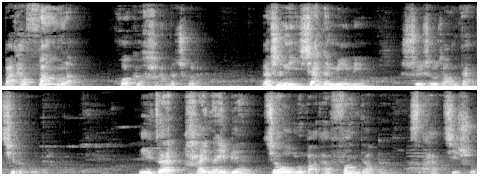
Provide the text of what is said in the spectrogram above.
把他放了。”霍克喊了出来。“那是你下的命令。”水手长胆怯的回答：“你在海那边叫我们把他放掉的。”斯塔基说。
